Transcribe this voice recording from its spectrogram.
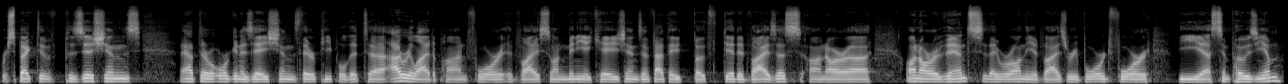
respective positions at their organizations. They're people that uh, I relied upon for advice on many occasions. In fact, they both did advise us on our uh, on our events. They were on the advisory board for the uh, symposium.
